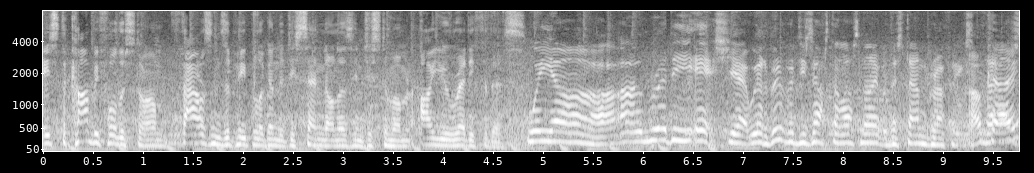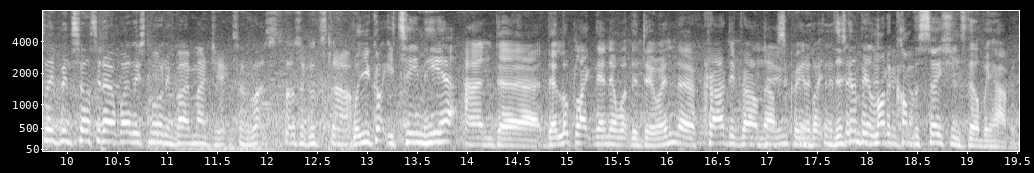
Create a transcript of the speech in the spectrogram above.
it's the calm before the storm. Thousands of people are going to descend on us in just a moment. Are you ready for this? We are uh, ready-ish. Yeah, we had a bit of a disaster last night with the stand graphics. Okay. They've actually been sorted out by this morning by Magic, so that's that's a good start. Well, you've got your team here, and uh, they look like they know what they're doing. They're crowded around that screen, They're- but they're there's going to be a lot of good job. conversations they'll be having.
